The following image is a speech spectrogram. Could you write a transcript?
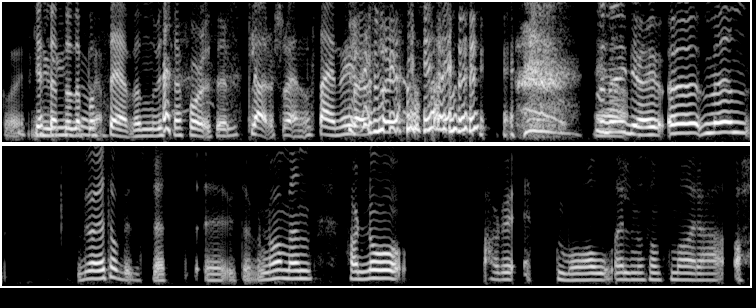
Går Skal jeg sette det på. CV-en hvis jeg får det til? Klarer å slå gjennom steiner. Klarer å slå gjennom steiner. Men det er gøy. Uh, Men du er jo toppidrettsutøver nå, men har du noe Har du et mål eller noe sånt som har Åh,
